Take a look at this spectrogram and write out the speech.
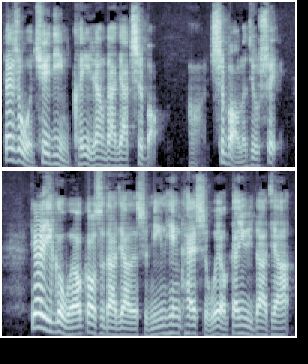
但是我确定可以让大家吃饱啊，吃饱了就睡。第二一个我要告诉大家的是，明天开始我要干预大家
